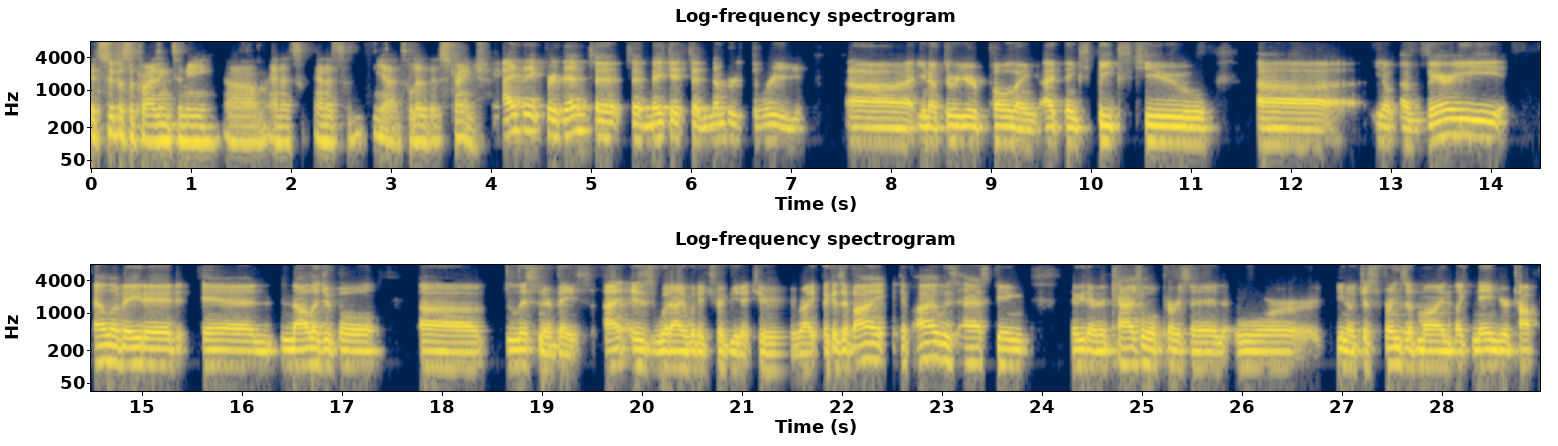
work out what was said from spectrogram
it's super surprising to me um, and it's and it's yeah it's a little bit strange. I think for them to to make it to number three uh, you know, through your polling, I think speaks to, uh, you know, a very elevated and knowledgeable uh, listener base I, is what I would attribute it to, right? Because if I if I was asking either a casual person or you know just friends of mine, like name your top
